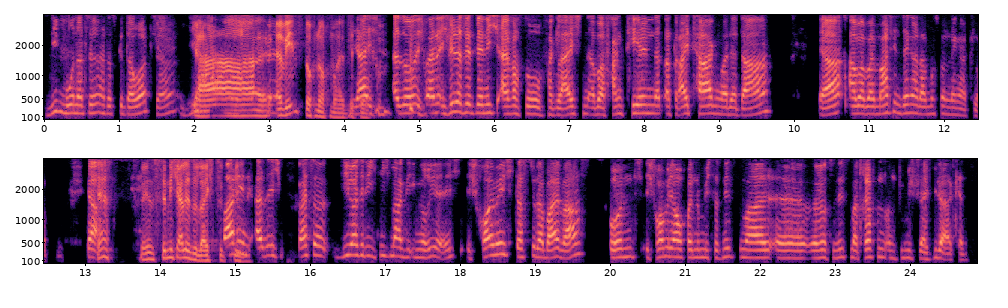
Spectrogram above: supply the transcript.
sieben Monate hat es gedauert, ja. Sieben ja, erwähn's doch nochmal, bitte. Ja, ich, also ich meine, ich will das jetzt ja nicht einfach so vergleichen, aber Frank Thelen, nach drei Tagen war der da. Ja, aber bei Martin Sänger, da muss man länger klopfen. Ja, yes, es sind nicht alle so leicht zu Martin, kriegen. also ich, weißt du, die Leute, die ich nicht mag, die ignoriere ich. Ich freue mich, dass du dabei warst und ich freue mich auch, wenn du mich das nächste Mal, äh, wenn wir uns das nächste Mal treffen und du mich vielleicht wiedererkennst.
